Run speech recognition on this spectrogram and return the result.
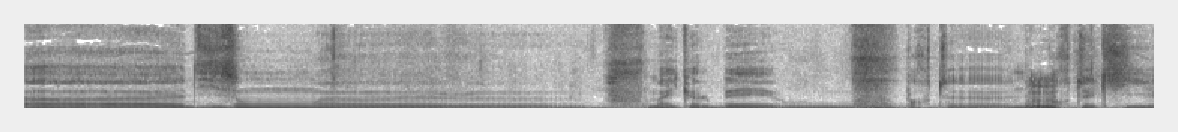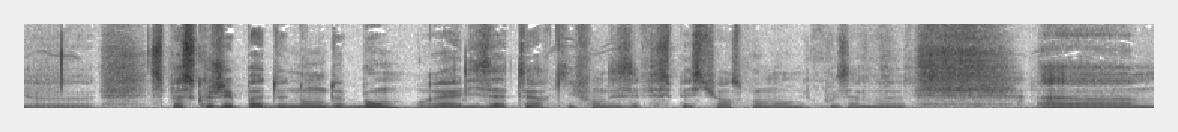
euh, disons, euh, pff, Michael Bay ou n'importe n'importe qui. c'est parce que j'ai pas de nom de bons réalisateurs qui font des effets spéciaux en ce moment. Du coup, ça me.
